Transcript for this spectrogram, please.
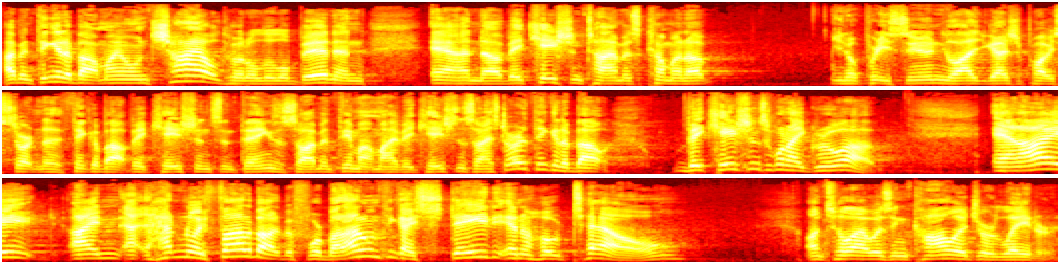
I've been thinking about my own childhood a little bit, and, and uh, vacation time is coming up. You know, pretty soon, a lot of you guys are probably starting to think about vacations and things. And so I've been thinking about my vacations. And I started thinking about vacations when I grew up. And I, I hadn't really thought about it before, but I don't think I stayed in a hotel until I was in college or later.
